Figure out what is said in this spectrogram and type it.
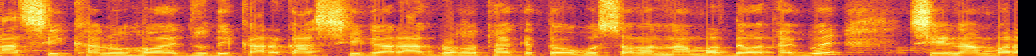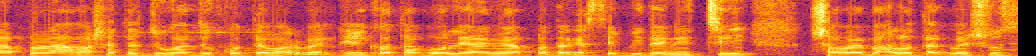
কাজ শেখানো হয়। যদি কারও কাজ শেখার আগ্রহ থাকে, তো অবশ্যই আমার নাম্বার দেওয়া থাকবে। সেই নাম্বার আপনারা আমার সাথে যোগাযোগ করতে পারবেন। এই কথা বলে আমি আপনাদের কাছে বিদায় নিচ্ছি। সবাই ভালো থাকবেন, সুস্থ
